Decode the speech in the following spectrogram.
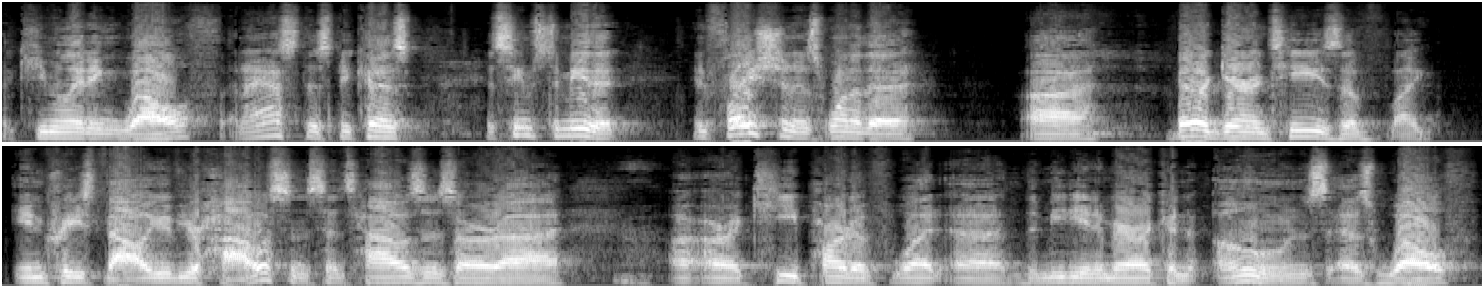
accumulating wealth? And I ask this because it seems to me that inflation is one of the uh, better guarantees of like increased value of your house, and since houses are uh, are a key part of what uh, the median American owns as wealth.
